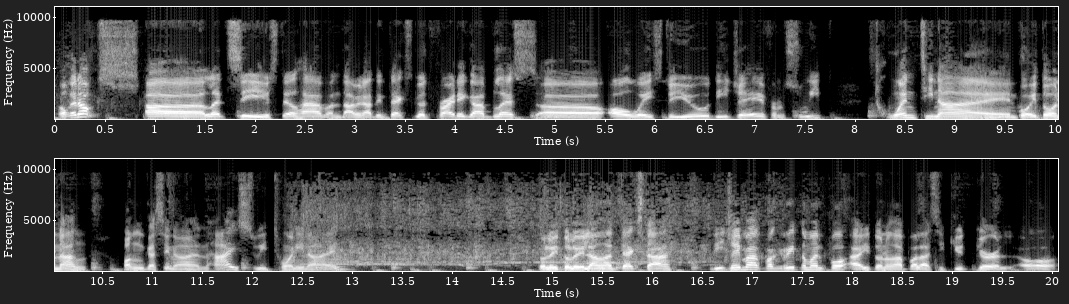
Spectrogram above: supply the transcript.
Okay, Docs. Uh, let's see. You still have, ang dami nating text. Good Friday. God bless uh, always to you, DJ from Sweet 29. Po ito ng Pangasinan. Hi, Sweet 29. Tuloy-tuloy lang ang text, ha? DJ Mac, pag-greet naman po. Ah, ito na nga pala, si Cute Girl. Oo.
